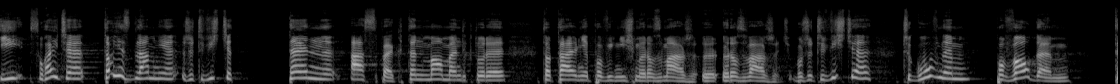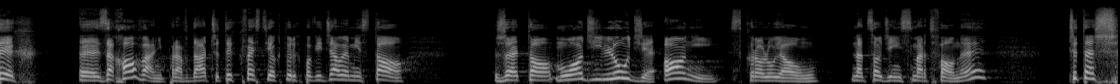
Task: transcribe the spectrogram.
I słuchajcie, to jest dla mnie rzeczywiście ten aspekt, ten moment, który totalnie powinniśmy rozważyć. Bo rzeczywiście, czy głównym powodem tych e, zachowań, prawda, czy tych kwestii, o których powiedziałem, jest to, że to młodzi ludzie, oni skrolują na co dzień smartfony, czy też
